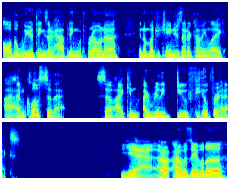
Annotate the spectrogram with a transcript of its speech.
all the weird things that are happening with Rona and a bunch of changes that are coming, like I, I'm close to that. So I can, I really do feel for Hex. Yeah, I, I was able to.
